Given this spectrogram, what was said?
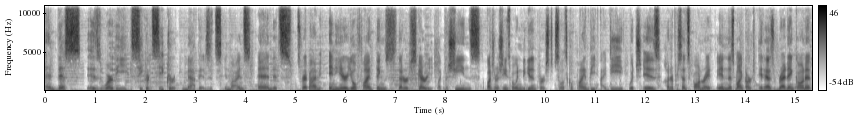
And this is where the secret secret map is. It's in mines, and it's, it's right behind me. In here, you'll find things that are scary, like machines, a bunch of machines, but we need to get in first. So let's go find the ID, which is 100% spawn rate in this minecart. It has red ink on it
